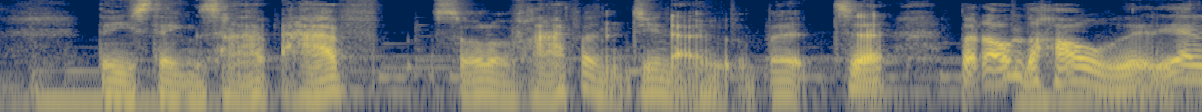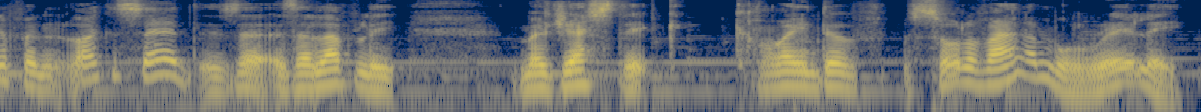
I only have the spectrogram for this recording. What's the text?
these things have have sort of happened, you know. But uh, but on the whole, the elephant, like I said, is a, is a lovely, majestic kind of sort of animal, really.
